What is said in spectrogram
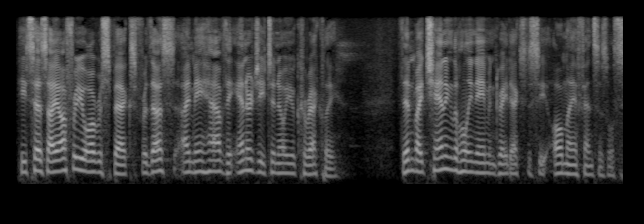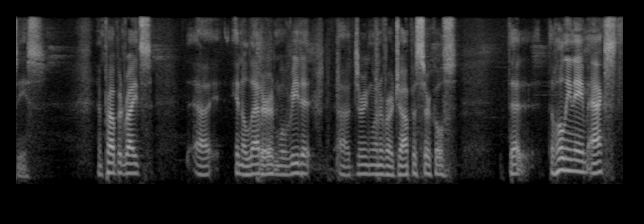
He says, I offer you all respects, for thus I may have the energy to know you correctly. Then, by chanting the holy name in great ecstasy, all my offenses will cease. And Prabhupada writes uh, in a letter, and we'll read it uh, during one of our japa circles, that the holy name acts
